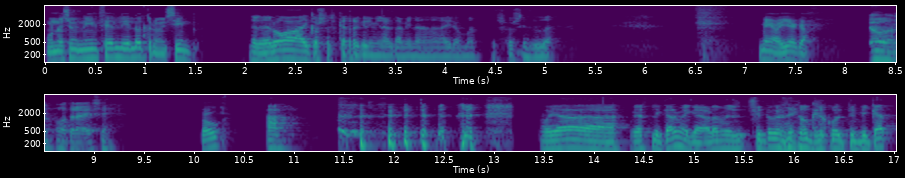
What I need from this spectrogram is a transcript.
Uno es un incel y el otro un simp. Desde luego hay cosas que recriminar también a Iron Man, eso sin duda. Venga, oye acá. yo otra S. Coke. Ah. voy a, voy a explicarme, que ahora me siento que tengo que justificar.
